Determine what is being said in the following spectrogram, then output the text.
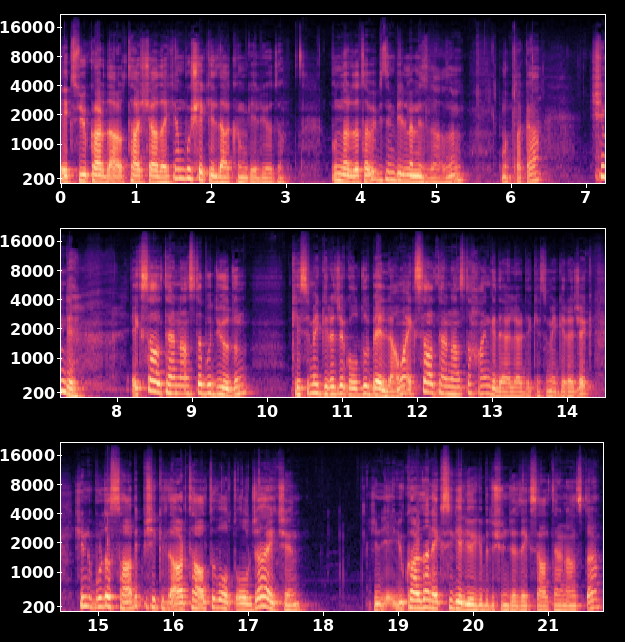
eksi yukarıda artı aşağıdayken bu şekilde akım geliyordu. Bunları da tabii bizim bilmemiz lazım mutlaka. Şimdi eksi alternansta bu diyodun kesime girecek olduğu belli ama eksi alternansta hangi değerlerde kesime girecek? Şimdi burada sabit bir şekilde artı 6 volt olacağı için şimdi yukarıdan eksi geliyor gibi düşüneceğiz eksi alternansta.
